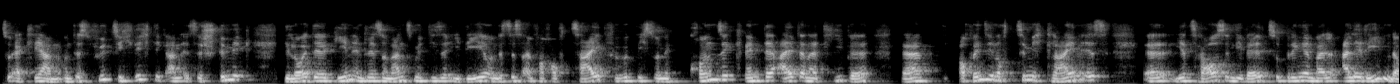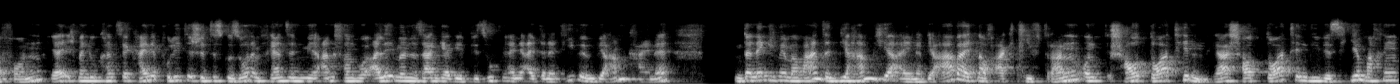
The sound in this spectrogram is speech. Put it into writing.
zu erklären. Und es fühlt sich richtig an, es ist stimmig, die Leute gehen in Resonanz mit dieser Idee und es ist einfach auch Zeit für wirklich so eine konsequente Alternative, ja, auch wenn sie noch ziemlich klein ist, äh, jetzt raus in die Welt zu bringen, weil alle reden davon. Ja, ich meine, du kannst ja keine politische Diskussion im Fernsehen mir anschauen, wo alle immer nur sagen, ja, wir, wir suchen eine Alternative und wir haben keine. Und dann denke ich mir mal, Wahnsinn, wir haben hier eine, wir arbeiten auch aktiv dran und schaut dorthin, ja, schaut dorthin, wie wir es hier machen.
